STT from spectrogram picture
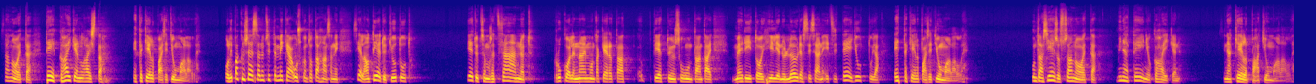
sanoo, että tee kaikenlaista, että kelpaisit Jumalalle. Olipa kyseessä nyt sitten mikä uskonto tahansa, niin siellä on tietyt jutut, tietyt semmoiset säännöt, rukoile näin monta kertaa tiettyyn suuntaan tai meditoi, hiljenny, löydä sisään itse, tee juttuja, että kelpaisit Jumalalle. Kun taas Jeesus sanoo, että minä tein jo kaiken, sinä kelpaat Jumalalle.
